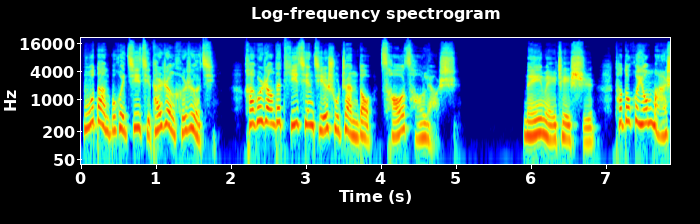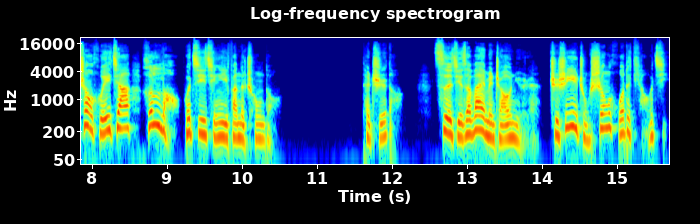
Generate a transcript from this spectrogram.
不但不会激起他任何热情。还会让他提前结束战斗，草草了事。每每这时，他都会有马上回家和老婆激情一番的冲动。他知道自己在外面找女人只是一种生活的调剂，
